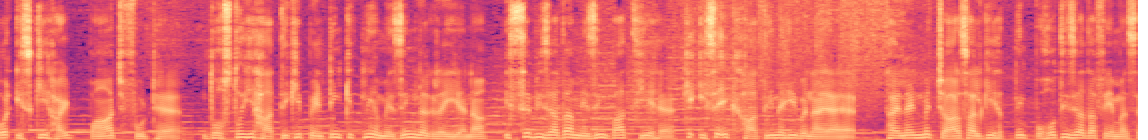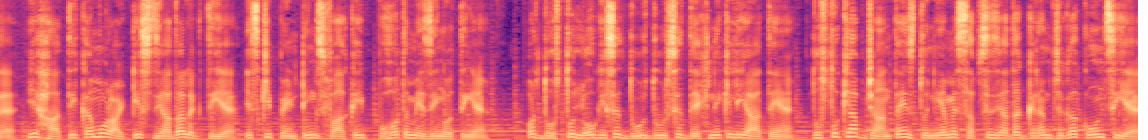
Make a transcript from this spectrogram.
और इसकी हाइट 5 फुट है। दोस्तों, ये हाथी की पेंटिंग कितनी अमेजिंग लग रही है ना? इससे भी ज़्यादा अमेजिंग बात ये है कि इसे एक हाथी ने ही बनाया है। थाईलैंड में चार साल की हथनी बहुत ही ज़्यादा फ़ेमस है। ये हाथी कम और आर्टिस्ट ज़्यादा लगती है। इसकी पेंटिंग्स वाकई बहुत अमेजिंग होती हैं। और दोस्तों, लोग इसे दूर दूर से देखने के लिए आते हैं। दोस्तों, क्या आप जानते हैं इस दुनिया में सबसे ज़्यादा गर्म जगह कौन सी है?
